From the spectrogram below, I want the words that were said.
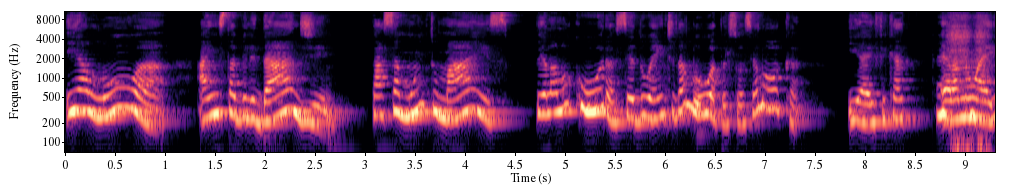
E a lua, a instabilidade passa muito mais pela loucura, ser doente da lua, a pessoa ser louca. E aí fica ela não é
